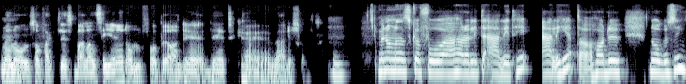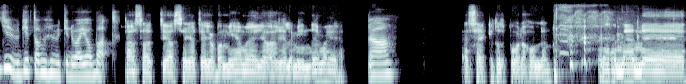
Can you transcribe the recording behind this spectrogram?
Men Mm. någon som faktiskt balanserar de två bra, det, det tycker jag är värdefullt. Men om man ska få höra lite ärlighet, ärlighet då. Har du någonsin ljugit om hur mycket du har jobbat? Alltså att jag säger att jag jobbar mer än vad jag gör eller mindre än vad jag gör. Ja. är säkert åt båda hållen. Eh, men, eh,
